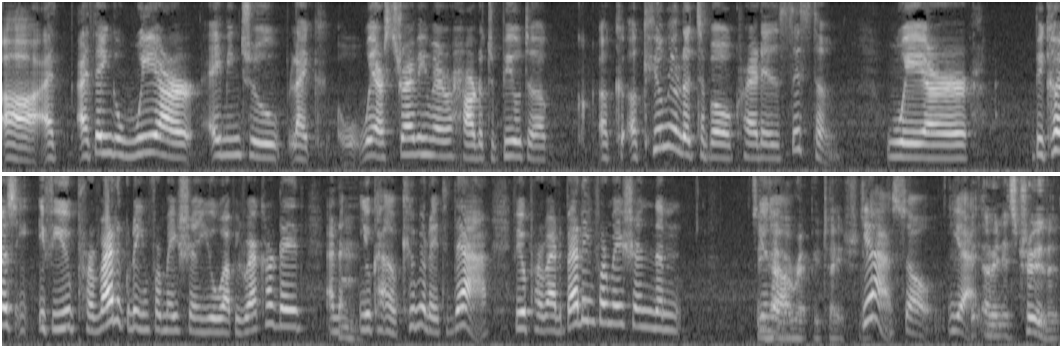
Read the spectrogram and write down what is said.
Uh, I, I think we are aiming to like we are striving very hard to build a, a, a cumulatable credit system where because if you provide good information you will be recorded and mm. you can accumulate that if you provide bad information then So you, You have a know. reputation. yeah so yeah I mean, it's true that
